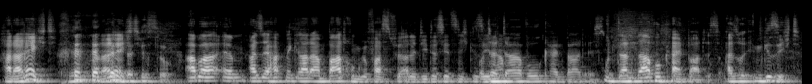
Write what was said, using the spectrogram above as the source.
hat er recht. Hat er recht. So. Aber ähm, also er hat mir gerade am Bart rumgefasst, für alle, die das jetzt nicht gesehen Unter haben. da, wo kein Bad ist. Und dann da, wo kein Bart ist, also im Gesicht.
